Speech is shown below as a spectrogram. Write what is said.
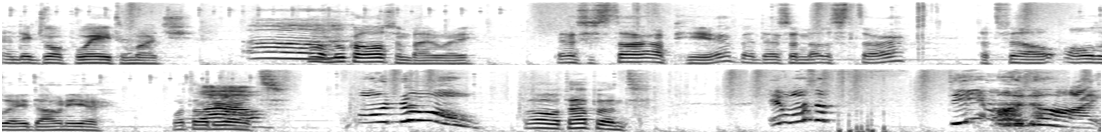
And they drop way too much. Oh, Oh, look how awesome, by the way. There's a star up here, but there's another star that fell all the way down here. What are the Wow. odds? Oh no! Oh, what happened? It was a demon eye!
